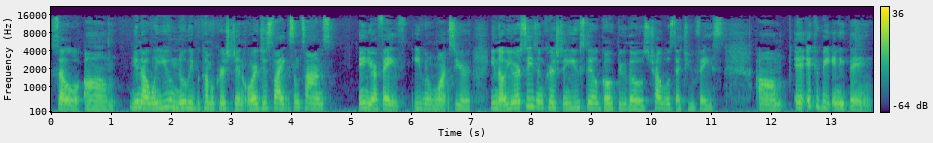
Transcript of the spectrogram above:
So, um, you know, when you newly become a Christian, or just like sometimes in your faith even once you're you know you're a seasoned christian you still go through those troubles that you face. Um and it could be anything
